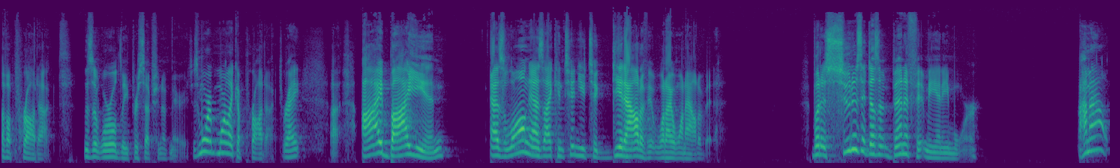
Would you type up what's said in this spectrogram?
of a product. This is a worldly perception of marriage. It's more, more like a product, right? Uh, I buy in as long as I continue to get out of it what I want out of it. But as soon as it doesn't benefit me anymore, I'm out.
